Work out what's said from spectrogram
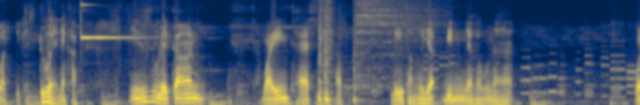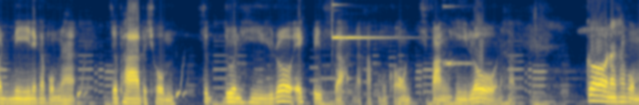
วัสดีกันด้วยนะครับยินดีสู่รายการ Flying Test ครับ หรือถังขยะบินนะครับผมนะฮะ วันนี้นะครับผมนะฮะ จะพาไปชมศึกดวลฮีโร่เอ็กซ์ปีศาจนะครับผมของฝั่งฮีโร่นะครับ ก็นะครับผม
